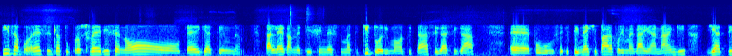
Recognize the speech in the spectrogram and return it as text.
Τι θα μπορέσεις να του προσφέρεις εννοώ και για την, θα λέγαμε, τη συναισθηματική του οριμότητα σιγά σιγά ε, που την έχει πάρα πολύ μεγάλη ανάγκη γιατί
